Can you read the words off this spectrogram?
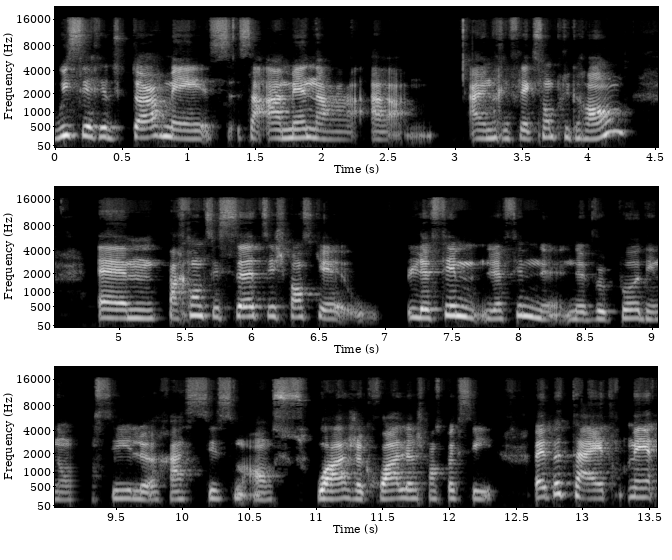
oui, c'est réducteur, mais ça amène à, une réflexion plus grande. Euh, par contre, c'est ça, tu sais, je pense que le film, le film ne, veut pas dénoncer le racisme en soi, je crois. Là, je pense pas que c'est. Ben, peut-être, mais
